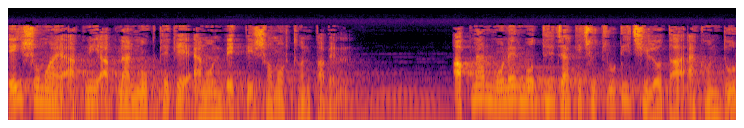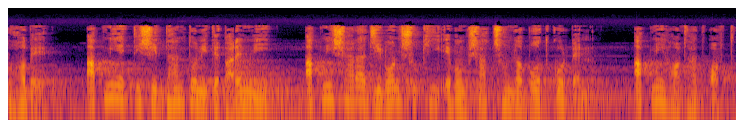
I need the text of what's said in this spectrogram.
এই সময় আপনি আপনার মুখ থেকে এমন ব্যক্তির সমর্থন পাবেন। আপনার মনের মধ্যে যা কিছু ত্রুটি ছিল তা এখন দূর হবে। আপনি একটি সিদ্ধান্ত নিতে পারেননি আপনি সারা জীবন সুখী এবং স্বাচ্ছন্দ্য বোধ করবেন। আপনি হঠাৎ অর্থ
